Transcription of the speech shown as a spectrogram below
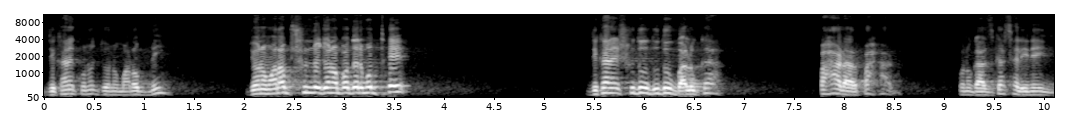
যেখানে কোনো জনমানব নেই। জনমানব শূন্য জনপদের মধ্যে। যেখানে শুধু দুদু বালুকা, পাহাড় আর পাহাড়। কোনো গাছগাছালি নেই।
